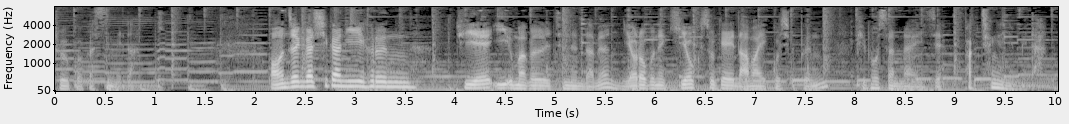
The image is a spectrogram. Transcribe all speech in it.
좋을 것 같습니다. 언젠가 시간이 흐른 뒤에 이 음악을 듣는다면 여러분의 기억 속에 남아있고 싶은 비포 선라이즈 박창현입니다.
